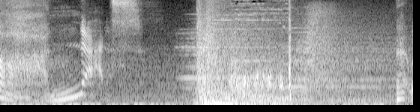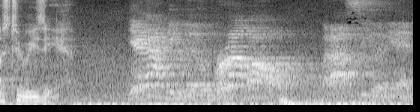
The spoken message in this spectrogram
Ah, nuts! That was too easy. You got me, Lou. Bravo! But I'll see you again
